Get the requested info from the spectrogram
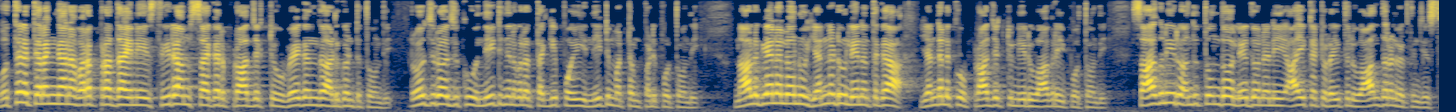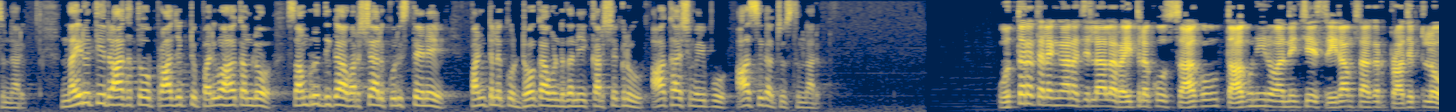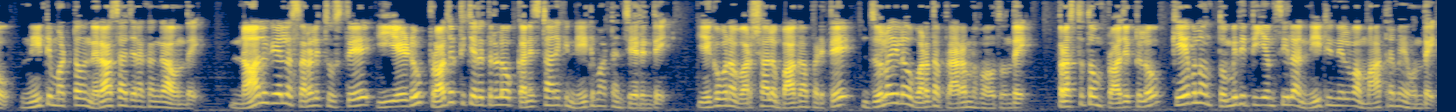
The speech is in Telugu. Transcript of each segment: ఉత్తర తెలంగాణ వరప్రదాయిని శ్రీరామ్ సాగర్ ప్రాజెక్టు వేగంగా అడుగంటుతోంది. రోజురోజుకు నీటి నిల్వలు తగ్గిపోయి నీటి మట్టం పడిపోతోంది. నాలుగేళ్ళలోనూ ఎన్నడూ లేనంతగా ఎండలకు ప్రాజెక్టు నీరు ఆవిరైపోతోంది. సాగునీరు అందుతుందో లేదోనని ఆయకట్టు రైతులు ఆందోళన వ్యక్తం చేస్తున్నారు. నైరుతి రాకతో ప్రాజెక్టు పరివాహకంలో సమృద్ధిగా వర్షాలు కురిస్తేనే పంటలకు ఢోకా ఉండదని కర్షకులు ఆకాశం వైపు ఆశగా చూస్తున్నారు. ఉత్తర తెలంగాణ జిల్లాల రైతులకు సాగు తాగునీరు అందించే శ్రీరామ్ సాగర్ ప్రాజెక్టులో నీటి మట్టం నిరాశాజనకంగా ఉంది. నాలుగేళ్ళ సరళి చూస్తే ఈ ఏడు ప్రాజెక్టు చరిత్రలో కనిష్టానికి నీటి మట్టం చేరింది. ఎగువన వర్షాలు బాగా పడితే జులైలో వరద ప్రారంభమవుతుంది. ప్రస్తుతం ప్రాజెక్టులో కేవలం తొమ్మిది టీఎంసీల నీటి నిల్వ మాత్రమే ఉంది.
